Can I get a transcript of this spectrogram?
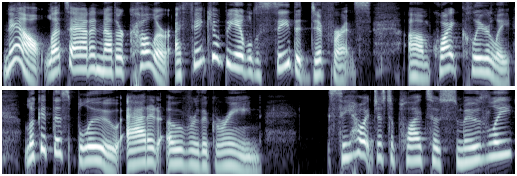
Now let's add another color. I think you'll be able to see the difference um, quite clearly. Look at this blue added over the green. See how it just applied so smoothly?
